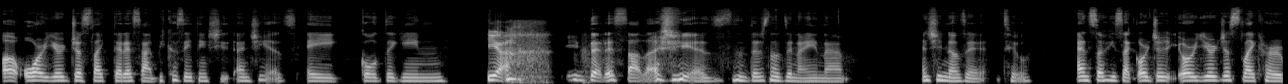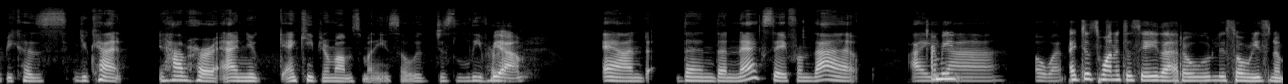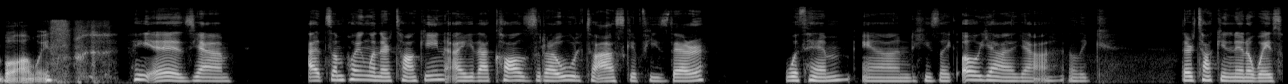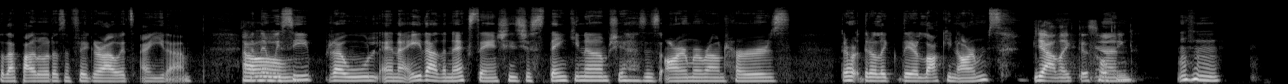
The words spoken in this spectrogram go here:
Uh, or you're just like Teresa because they think she, and she is a gold digging yeah. interesada she is. There's no denying that. And she knows it too. And so he's like, or ju- or you're just like her because you can't have her and you and keep your mom's money. So just leave her. Yeah. And then the next day from that, Aida, mean- oh what? I just wanted to say that Raul is so reasonable always. He is, yeah. At some point when they're talking, Aida calls Raul to ask if he's there with him, and he's like, "Oh yeah, yeah." Like they're talking in a way so that Paulo doesn't figure out it's Aida. And then we Oh. see Raul and Aida the next day, and she's just thanking him. She has his arm around hers. They're they're like they're locking arms. Yeah, like this whole And, thing. hmm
